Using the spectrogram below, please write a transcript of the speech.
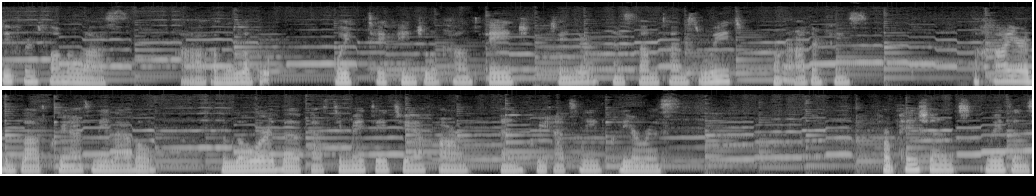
different formulas are available, which take into account age, gender, and sometimes weight or other things. The higher the blood creatinine level, the lower the estimated GFR and creatinine clearance. For patient reasons,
